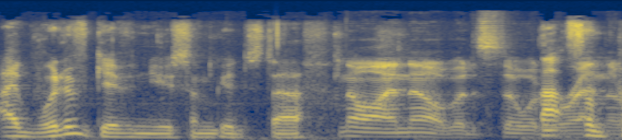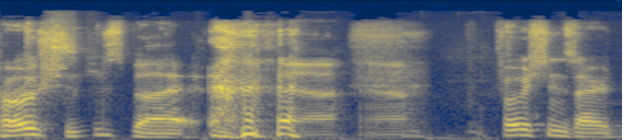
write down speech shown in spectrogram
I would have given you some good stuff. No, I know, but it still would have ran from the risk. potions, but Yeah, yeah. potions are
